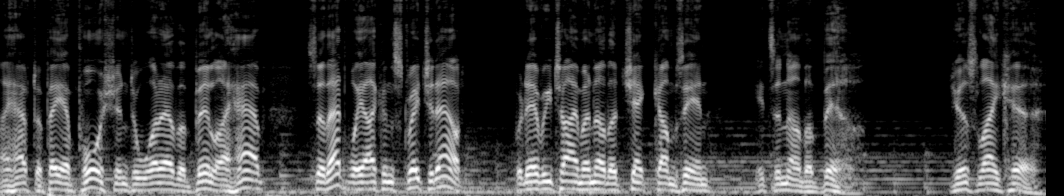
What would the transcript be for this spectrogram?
I have to pay a portion to whatever bill I have, so that way I can stretch it out. But every time another check comes in, it's another bill. Just like her,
